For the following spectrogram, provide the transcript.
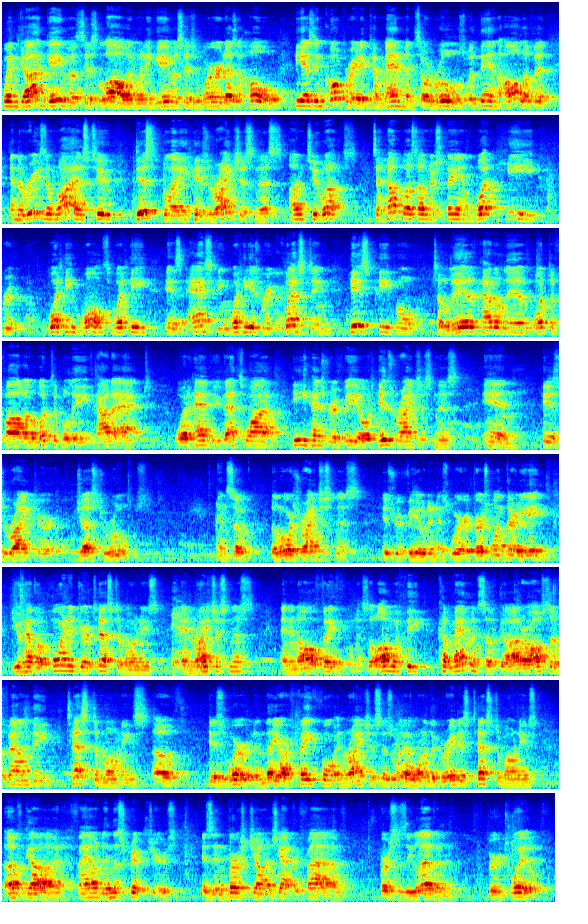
When God gave us His law and when He gave us His word as a whole, He has incorporated commandments or rules within all of it. And the reason why is to display His righteousness unto us, to help us understand what He what he wants, what he is asking, what he is requesting his people to live, how to live, what to follow, what to believe, how to act, what have you. That's why he has revealed his righteousness in his right or just rules. And so the Lord's righteousness is revealed in his word. Verse 138, you have appointed your testimonies in righteousness and in all faithfulness. Along with the commandments of God are also found the testimonies of his word, and they are faithful and righteous as well. One of the greatest testimonies of God found in the scriptures is in 1 John chapter 5, verses 11 through 12.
